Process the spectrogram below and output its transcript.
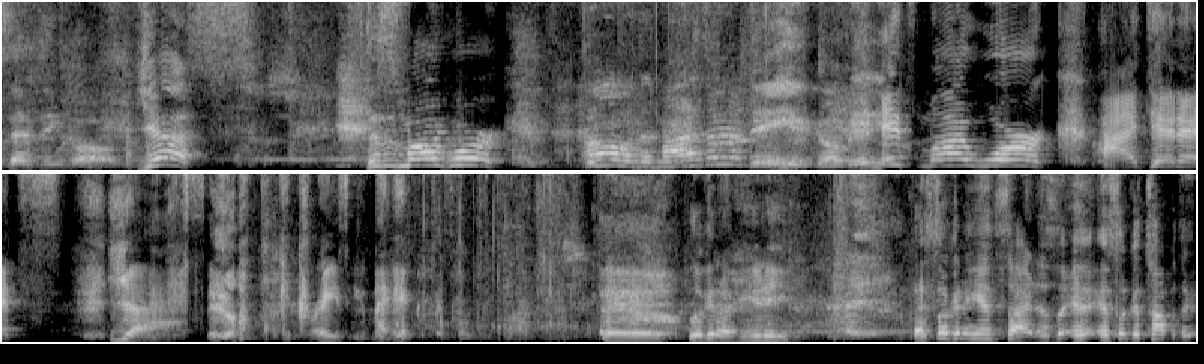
What's that thing called? Yes! This is my work! Oh, the monitor? There you go, baby. It's my work! I did it! Yes! I'm fucking crazy, man. Look at that beauty. Let's look at the inside. Let's, let's look at the top of the.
